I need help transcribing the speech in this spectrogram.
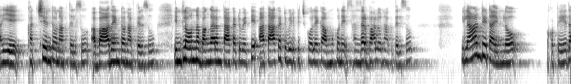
అయ్యే ఖర్చు ఏంటో నాకు తెలుసు ఆ బాధ ఏంటో నాకు తెలుసు ఇంట్లో ఉన్న బంగారం తాకట్టు పెట్టి ఆ తాకట్టు విడిపించుకోలేక అమ్ముకునే సందర్భాలు నాకు తెలుసు. ఇలాంటి టైంలో ఒక పేద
